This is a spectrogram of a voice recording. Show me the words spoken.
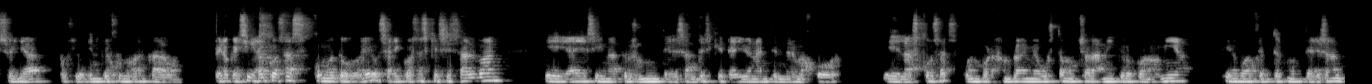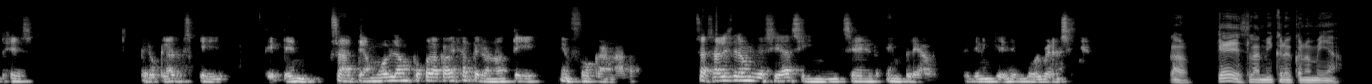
Eso ya pues lo tiene que juzgar cada uno. Pero que sí, hay cosas como todo, ¿eh? O sea, hay cosas que se salvan, eh, hay asignaturas muy interesantes que te ayudan a entender mejor eh, las cosas, como por ejemplo a mí me gusta mucho la microeconomía, tiene conceptos muy interesantes, pero claro, es que depende. O sea, te amuebla un poco la cabeza, pero no te enfoca en nada. O sea, sales de la universidad sin ser empleable, te tienen que volver a enseñar. Claro. ¿Qué es la microeconomía?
